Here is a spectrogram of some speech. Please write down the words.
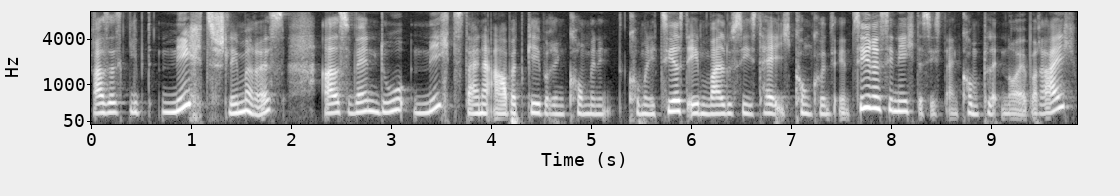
Also es gibt nichts Schlimmeres, als wenn du nichts deiner Arbeitgeberin kommunizierst, eben weil du siehst, hey, ich konkurrenziere sie nicht, das ist ein komplett neuer Bereich.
